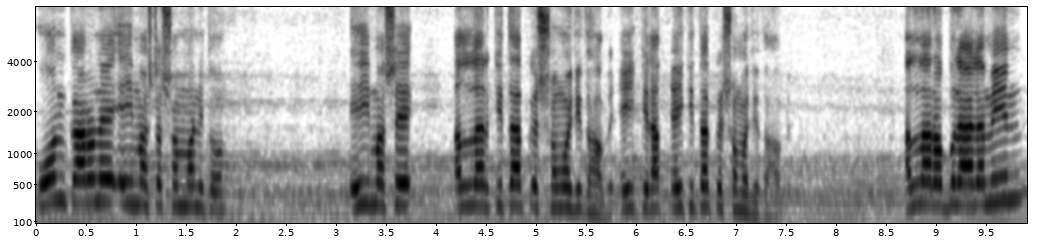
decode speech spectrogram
কোন কারণে এই মাসটা সম্মানিত? এই মাসে আল্লাহর কিতাবকে সময় দিতে হবে। এই কিতাব, এই কিতাবকে সময় দিতে হবে। আল্লাহ রব্বুল আলমিন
